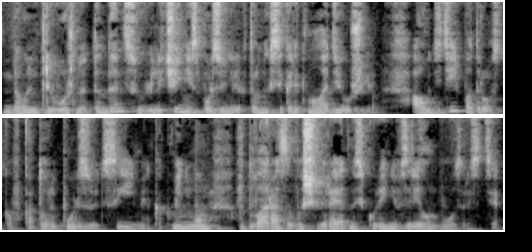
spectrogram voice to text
довольно тревожную тенденцию увеличения использования электронных сигарет молодежью. А у детей и подростков, которые пользуются ими, как минимум в два раза выше вероятность курения в зрелом возрасте.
